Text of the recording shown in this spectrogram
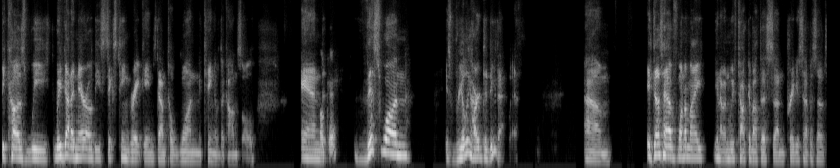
because we we've got to narrow these 16 great games down to one king of the console. And okay. this one is really hard to do that with. Um, it does have one of my, you know, and we've talked about this on previous episodes.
